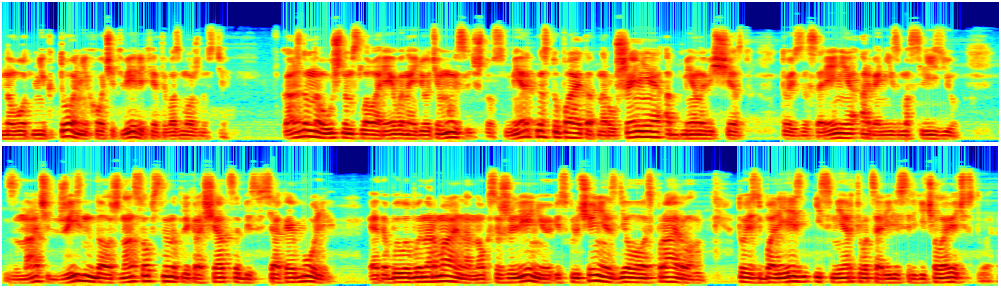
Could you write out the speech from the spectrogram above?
Но вот никто не хочет верить этой возможности – в каждом научном словаре вы найдете мысль, что смерть наступает от нарушения обмена веществ, то есть засорения организма слизью. Значит, жизнь должна, собственно, прекращаться без всякой боли. Это было бы нормально, но, к сожалению, исключение сделалось правилом, то есть болезнь и смерть воцарились среди человечества.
